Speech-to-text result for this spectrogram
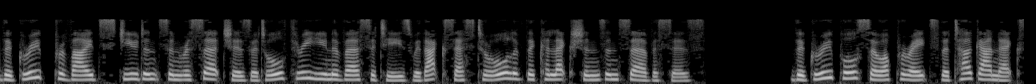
The group provides students and researchers at all three universities with access to all of the collections and services. The group also operates the TUG Annex,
